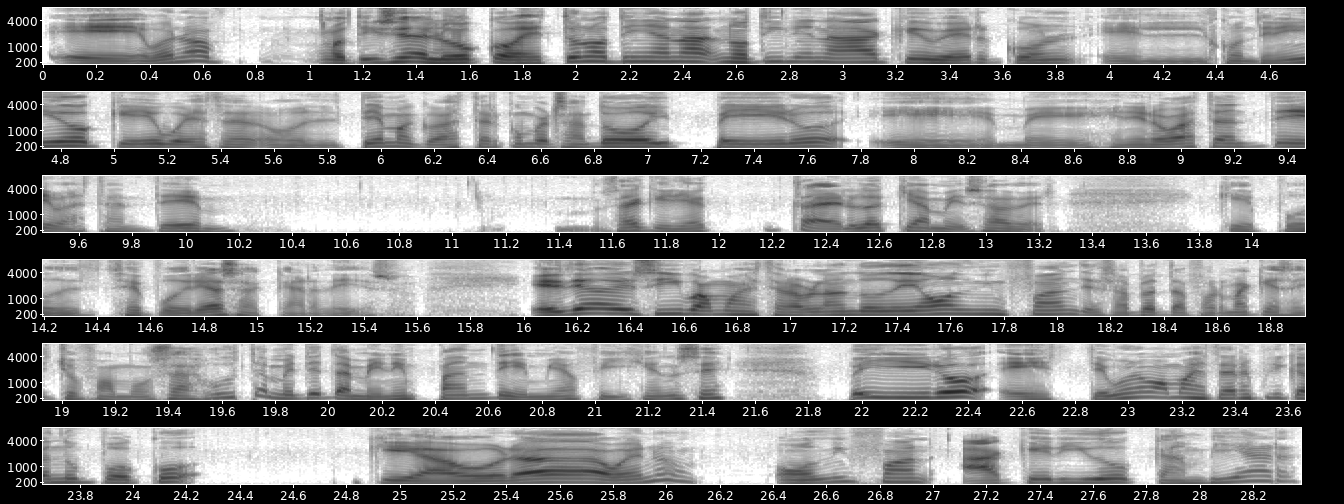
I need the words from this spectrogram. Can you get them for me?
Eh, bueno, Noticias de locos. Esto no tiene, no tiene nada que ver con el contenido que voy a estar, o el tema que voy a estar conversando hoy, pero eh, me generó bastante, bastante. O sea, quería traerlo aquí a mesa a ver qué se podría sacar de eso. El día de hoy sí vamos a estar hablando de OnlyFans, de esa plataforma que se ha hecho famosa justamente también en pandemia, fíjense. Pero, este, bueno, vamos a estar explicando un poco que ahora, bueno, OnlyFans ha querido cambiar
